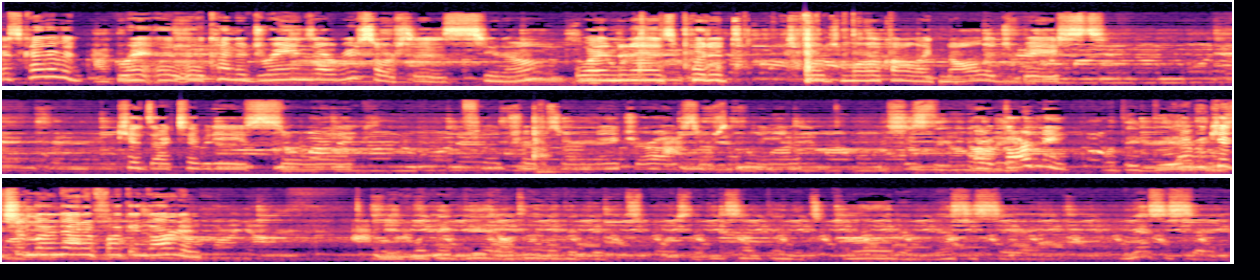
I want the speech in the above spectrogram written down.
it's kind of a uh, it kind of drains our resources, you know, when it's put it towards more kind of like knowledge based kids activities or like field trips or nature hikes or something, you know, It's you know, or gardening. what they did. Every kid should like- learn how to fucking garden. What they did, I'll tell you what they did with sports. They did something that's good and necessary, necessary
